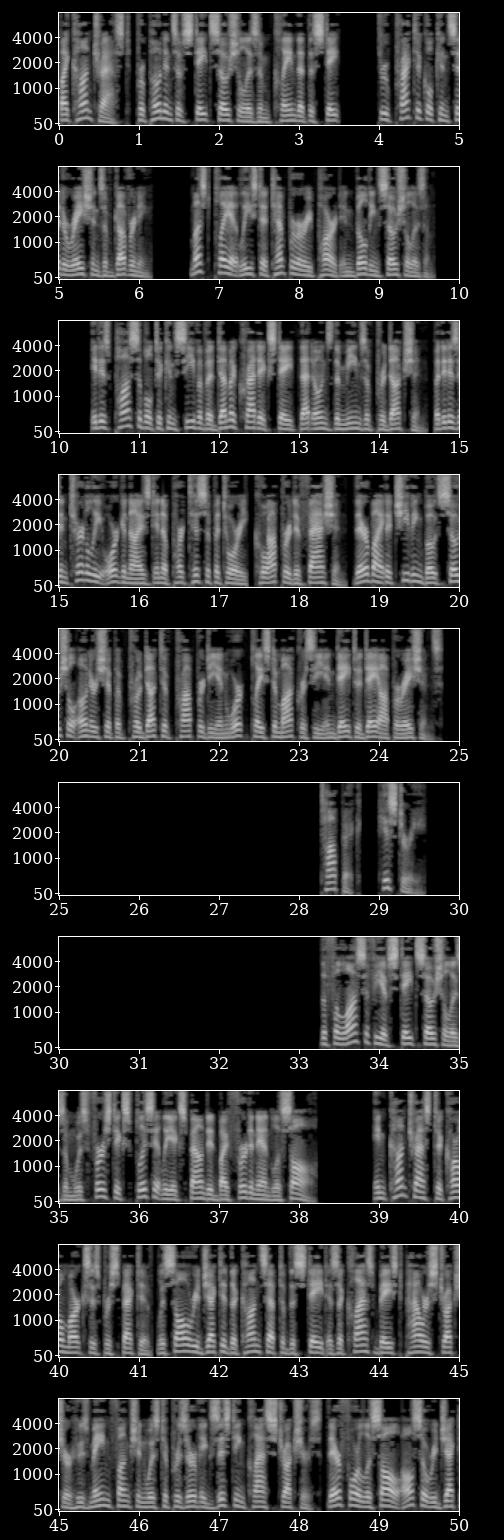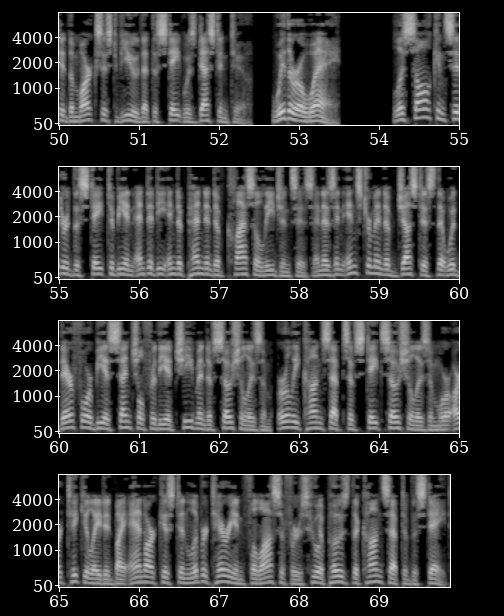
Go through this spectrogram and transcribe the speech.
By contrast, proponents of state socialism claim that the state—through practical considerations of governing—must play at least a temporary part in building socialism. It is possible to conceive of a democratic state that owns the means of production, but it is internally organized in a participatory, cooperative fashion, thereby achieving both social ownership of productive property and workplace democracy in day-to-day -day operations. History The philosophy of state socialism was first explicitly expounded by Ferdinand Lassalle. In contrast to Karl Marx's perspective, Lassalle rejected the concept of the state as a class-based power structure whose main function was to preserve existing class structures, therefore Lassalle also rejected the Marxist view that the state was destined to «wither away» Lassalle considered the state to be an entity independent of class allegiances and as an instrument of justice that would therefore be essential for the achievement of socialism. Early concepts of state socialism were articulated by anarchist and libertarian philosophers who opposed the concept of the state.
